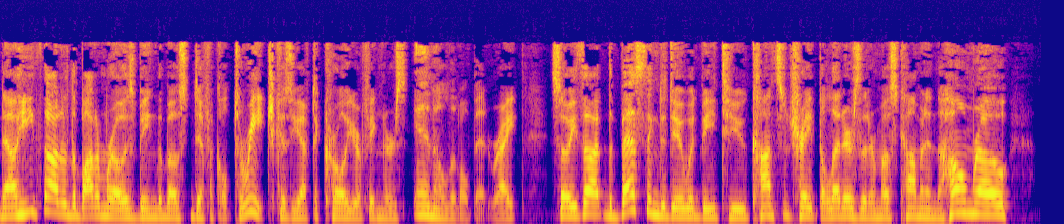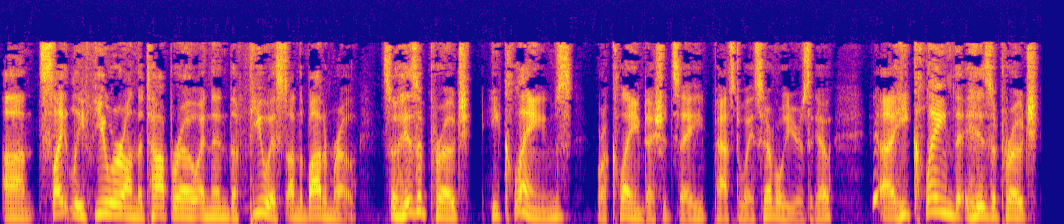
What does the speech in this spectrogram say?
Now he thought of the bottom row as being the most difficult to reach because you have to curl your fingers in a little bit, right? So he thought the best thing to do would be to concentrate the letters that are most common in the home row, um, slightly fewer on the top row, and then the fewest on the bottom row. So his approach, he claims, or claimed, I should say, he passed away several years ago. Uh, he claimed that his approach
